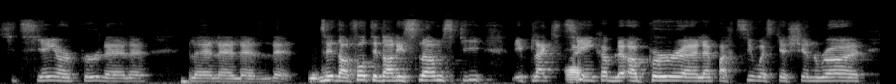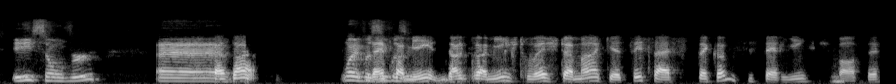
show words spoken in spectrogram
qui, tient un peu le, le le, le, tu sais, dans le fond, t'es dans les slums, puis les plaques qui tiennent comme le upper, la partie où est-ce que Shinra est, si on veut. dans, ouais, dans, le premier, dans le premier, je trouvais justement que, tu sais, ça, c'était comme si c'était rien ce qui se passait.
